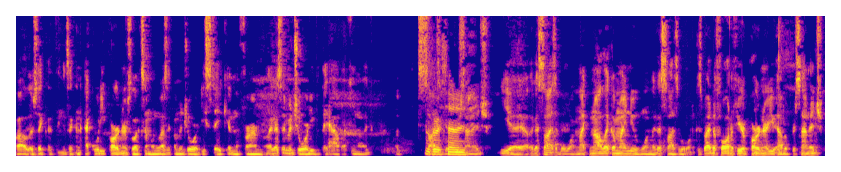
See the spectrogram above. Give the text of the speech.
well there's like i think it's like an equity partner so like someone who has like a majority stake in the firm like i say majority but they have like you know like a sizable percentage. percentage, Yeah, yeah like a sizable one like not like a minute one like a sizable one because by default if you're a partner you have a percentage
